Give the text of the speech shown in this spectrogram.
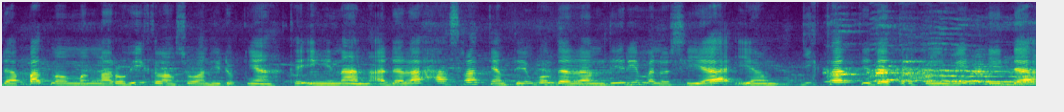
dapat memengaruhi kelangsungan hidupnya. Keinginan adalah hasrat yang timbul dalam diri manusia yang jika tidak terpenuhi tidak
